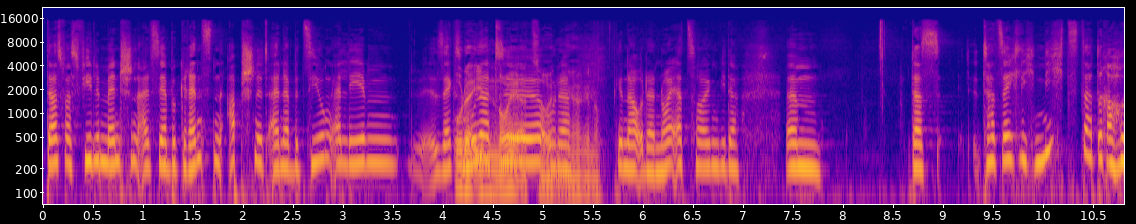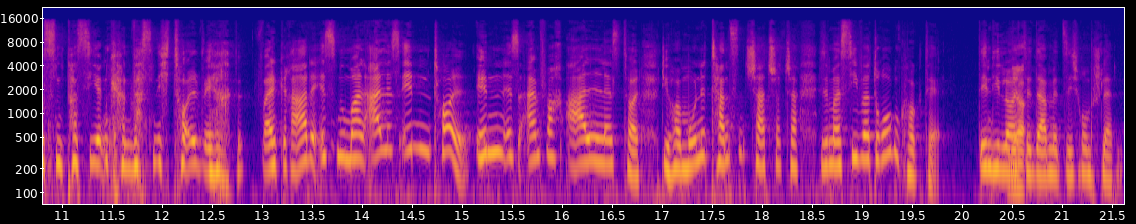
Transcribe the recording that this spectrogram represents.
das, was viele Menschen als sehr begrenzten Abschnitt einer Beziehung erleben, sechs Oder Monate oder ja, genau. genau oder neu erzeugen wieder, ähm, dass tatsächlich nichts da draußen passieren kann, was nicht toll wäre. Weil gerade ist nun mal alles innen toll. Innen ist einfach alles toll. Die Hormone tanzen, cha cha cha. Das ist ein massiver Drogencocktail. den die Leute Ja. da mit sich rumschleppen.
